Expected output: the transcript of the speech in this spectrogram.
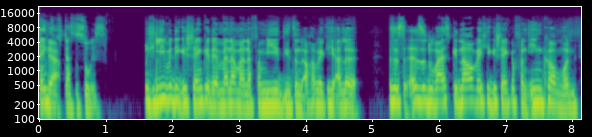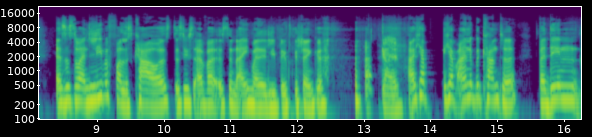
denke ja. ich, dass es so ist. Ich liebe die Geschenke der Männer meiner Familie. Die sind auch wirklich alle. Es ist, also du weißt genau, welche Geschenke von ihnen kommen. Und es ist so ein liebevolles Chaos. Das ist einfach, es sind eigentlich meine Lieblingsgeschenke. Geil. Aber ich habe ich hab eine Bekannte, bei denen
